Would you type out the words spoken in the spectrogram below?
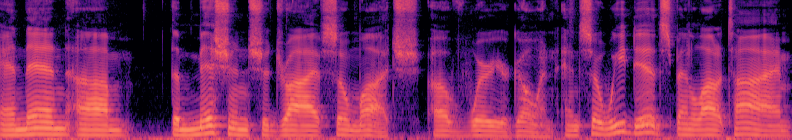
And then um, the mission should drive so much of where you're going. And so we did spend a lot of time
